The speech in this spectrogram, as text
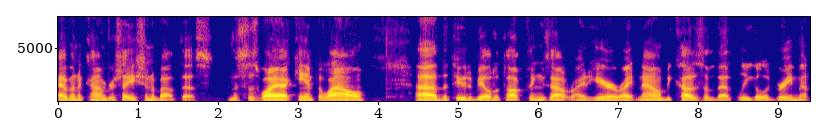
having a conversation about this. This is why I can't allow uh, the two to be able to talk things out right here, right now, because of that legal agreement.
